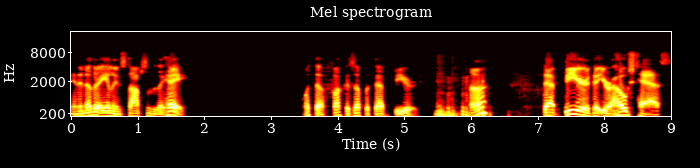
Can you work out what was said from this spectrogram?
and another alien stops him and say, Hey, what the fuck is up with that beard? Huh? that beard that your host has.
